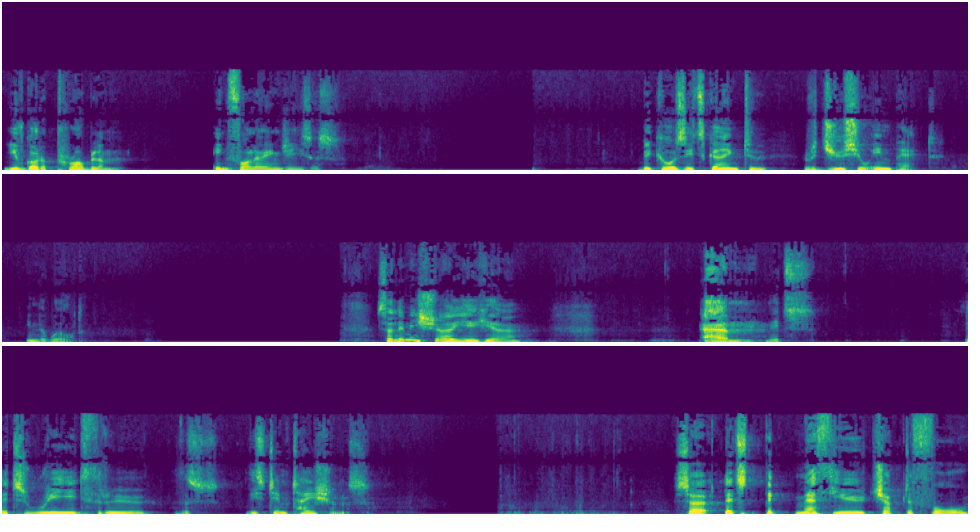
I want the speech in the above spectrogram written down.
you've got a problem in following Jesus. Because it's going to reduce your impact in the world. So let me show you here. Um, let's let's read through this, these temptations. So let's pick Matthew chapter 4.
